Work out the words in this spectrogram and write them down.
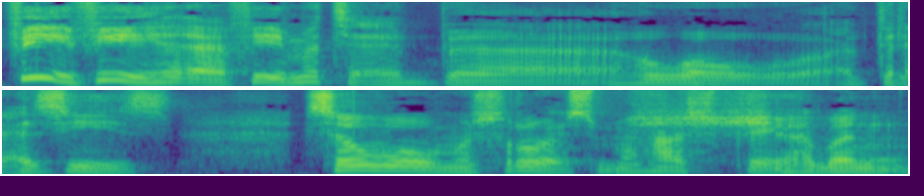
في في في متعب آه، هو وعبد العزيز. سووا مشروع اسمه هاش باي شهبان.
